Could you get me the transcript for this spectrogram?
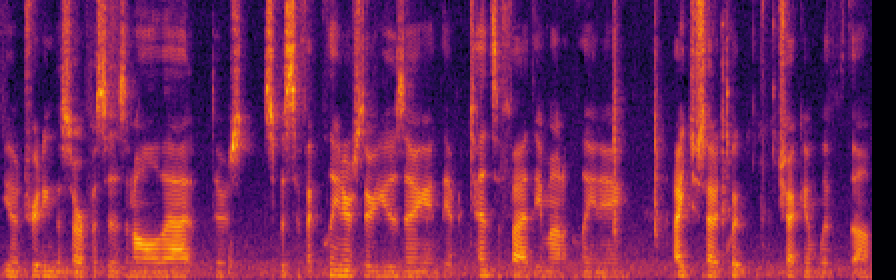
you know, treating the surfaces and all of that. There's specific cleaners they're using, and they've intensified the amount of cleaning. I just had a quick check-in with um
